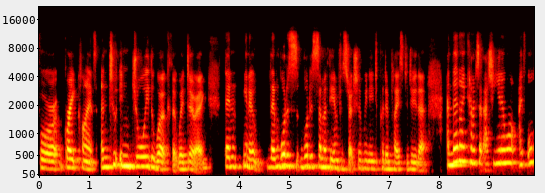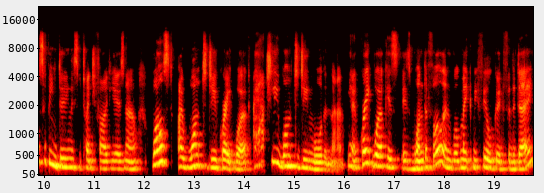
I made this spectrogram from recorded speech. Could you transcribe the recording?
for great clients and to enjoy the work that we're doing then you know then what is what is some of the infrastructure we need to put in place to do that? And then i kind of said actually you know what? I've also been doing this for 25 years now. Whilst i want to do great work i actually want to do more than that. You know great work is is wonderful and will make me feel good for the day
